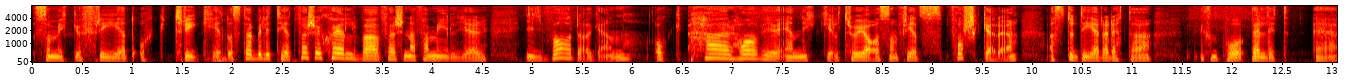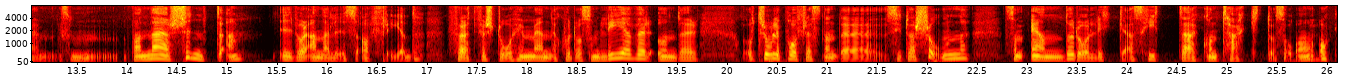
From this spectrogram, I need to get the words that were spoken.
så mycket fred och trygghet mm. och stabilitet för sig själva, för sina familjer i vardagen. Och här har vi ju en nyckel, tror jag, som fredsforskare, att studera detta liksom på väldigt, eh, liksom, vara närsynta i vår analys av fred för att förstå hur människor då som lever under otroligt påfrestande situation som ändå då lyckas hitta kontakt och så. Mm. Och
